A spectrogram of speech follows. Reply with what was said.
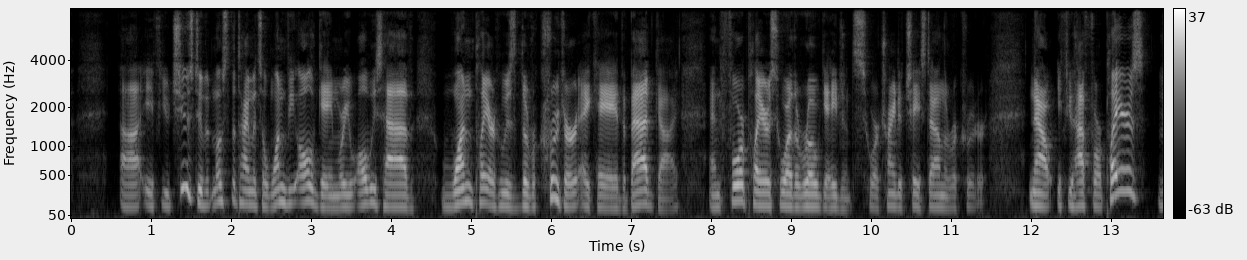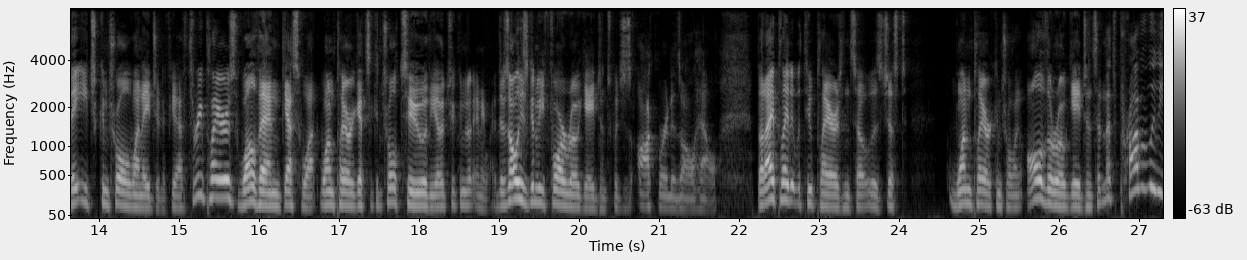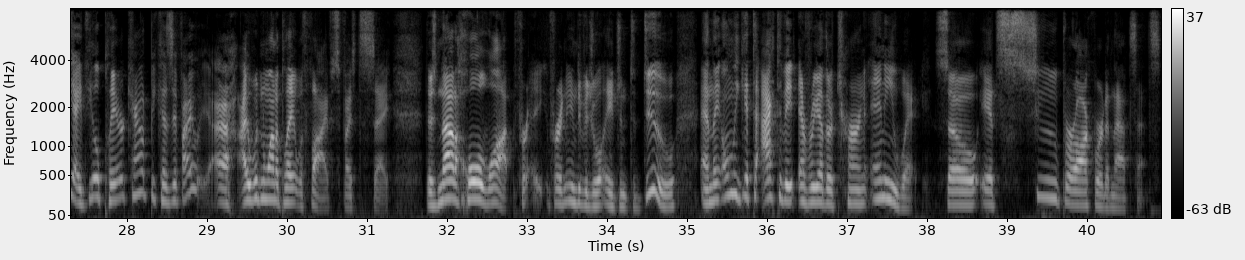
uh, if you choose to, but most of the time it's a 1v all game where you always have one player who is the recruiter, aka the bad guy, and four players who are the rogue agents who are trying to chase down the recruiter. Now, if you have four players, they each control one agent. If you have three players, well, then guess what? One player gets to control two, and the other two can. Anyway, there's always going to be four rogue agents, which is awkward as all hell. But I played it with two players, and so it was just one player controlling all of the rogue agents, and that's probably the ideal player count because if I uh, I wouldn't want to play it with five, suffice to say, there's not a whole lot for for an individual agent to do, and they only get to activate every other turn anyway, so it's super awkward in that sense.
